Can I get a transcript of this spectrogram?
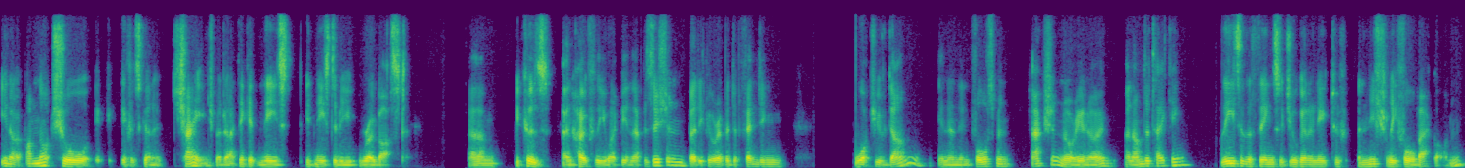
you know, I'm not sure if it's going to change, but I think it needs it needs to be robust um, because, and hopefully you won't be in that position. But if you're ever defending what you've done in an enforcement action or you know an undertaking, these are the things that you're going to need to initially fall back on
